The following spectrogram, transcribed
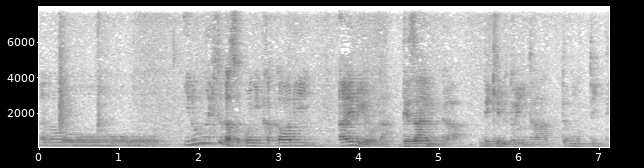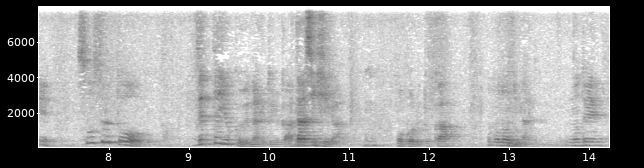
あのいろんな人がそこに関わり合えるようなデザインができるといいなって思っていてそうすると絶対良くなるというか新しい日が起こるとかものになるので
